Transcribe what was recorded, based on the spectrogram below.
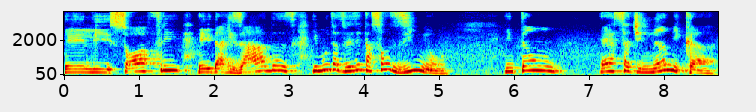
ele sofre, ele dá risadas e muitas vezes ele está sozinho. Então, essa dinâmica,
